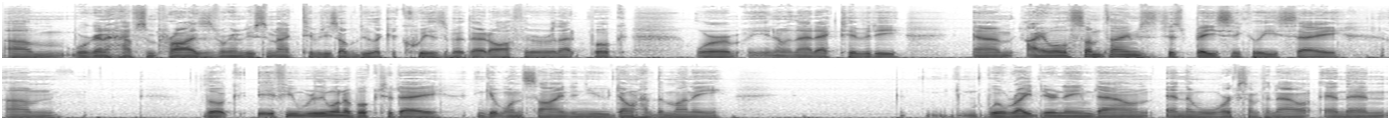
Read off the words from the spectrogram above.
um, we're going to have some prizes. We're going to do some activities. I'll do like a quiz about that author or that book, or you know, that activity. Um, I will sometimes just basically say, um, look, if you really want a book today and get one signed, and you don't have the money, we'll write your name down and then we'll work something out. And then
